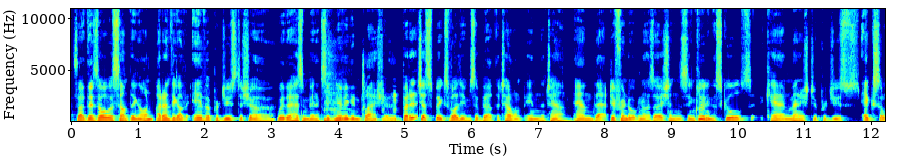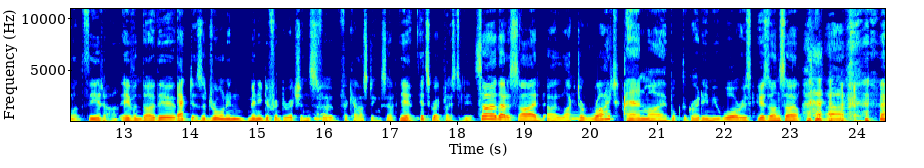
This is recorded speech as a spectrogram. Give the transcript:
so there's always something on. I don't think I've ever produced a show where there hasn't been a significant clash, uh, but it just speaks volumes about the talent in the town and that different organisations, including the schools, can manage to produce excellent theatre, even though their actors are drawn in many different directions for, for casting. So, yeah, it's a great place to live. So, that aside, I like to write, and my book, The Great Emu War, is, is on sale. Uh,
